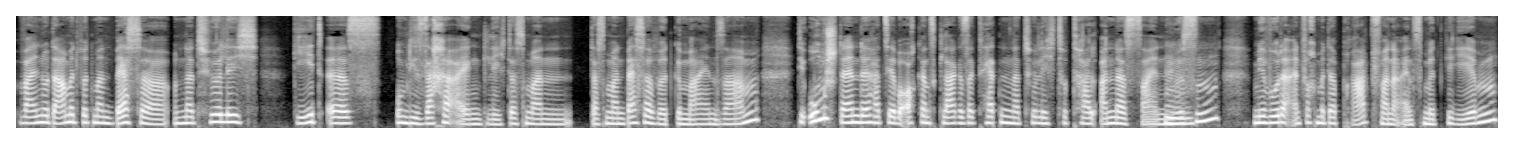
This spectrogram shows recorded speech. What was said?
weil nur damit wird man besser. Und natürlich geht es um die Sache eigentlich, dass man, dass man besser wird gemeinsam. Die Umstände, hat sie aber auch ganz klar gesagt, hätten natürlich total anders sein mhm. müssen. Mir wurde einfach mit der Bratpfanne eins mitgegeben.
